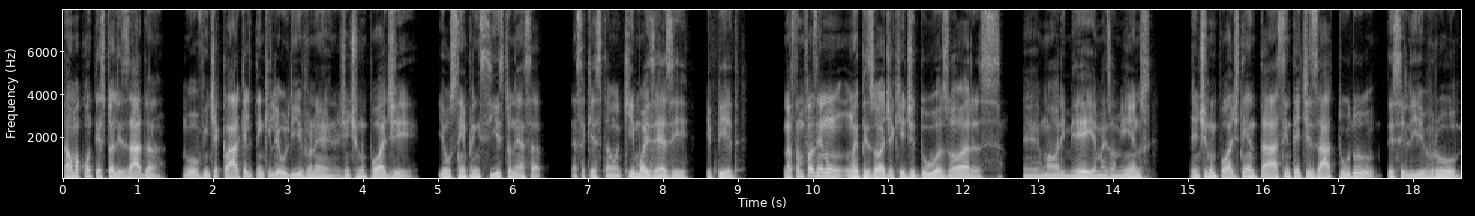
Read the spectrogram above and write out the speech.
dar uma contextualizada no ouvinte, é claro que ele tem que ler o livro, né? A gente não pode. E eu sempre insisto nessa, nessa questão aqui, Moisés e, e Pedro. Nós estamos fazendo um, um, episódio aqui de duas horas, é, uma hora e meia, mais ou menos. A gente não pode tentar sintetizar tudo desse livro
